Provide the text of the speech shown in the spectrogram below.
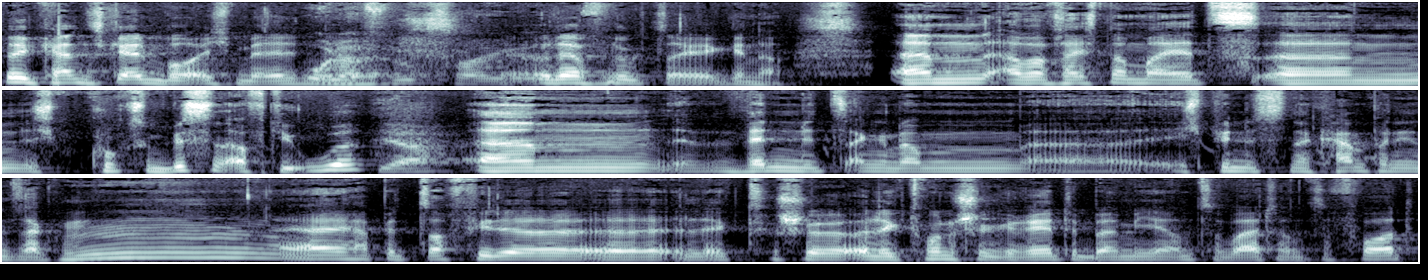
dann kann ich gerne bei euch melden. Oder Flugzeuge. Oder Flugzeuge, genau. Ähm, aber vielleicht nochmal jetzt, ähm, ich gucke so ein bisschen auf die Uhr. Ja. Ähm, wenn jetzt angenommen, äh, ich bin jetzt eine Company und sage, hm, ja, ich habe jetzt auch viele äh, elektrische, elektronische Geräte bei mir und so weiter und so fort.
